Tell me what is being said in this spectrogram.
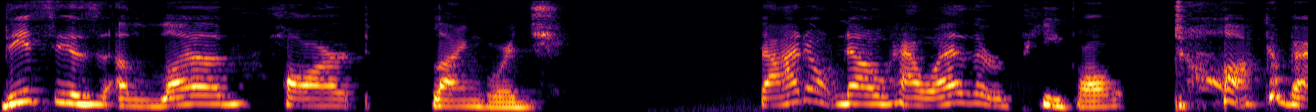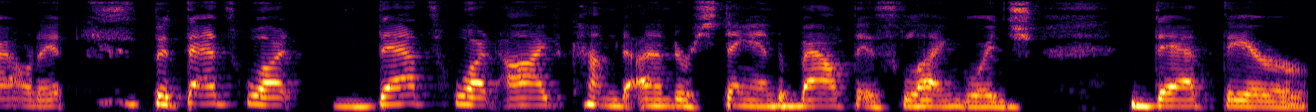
This is a love heart language. I don't know how other people talk about it, but that's what that's what I've come to understand about this language that they're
